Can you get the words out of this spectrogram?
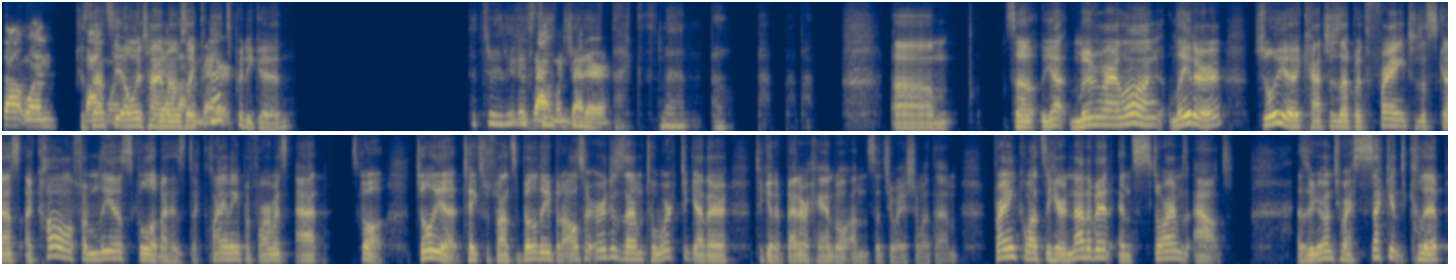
that one because That that's the only time i was like that's pretty good. That's really She does that one better. Um so yeah moving right along. Later julia catches up with frank to discuss a call from leo's school about his declining performance at school julia takes responsibility but also urges them to work together to get a better handle on the situation with him frank wants to hear none of it and storms out as we go into our second clip,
